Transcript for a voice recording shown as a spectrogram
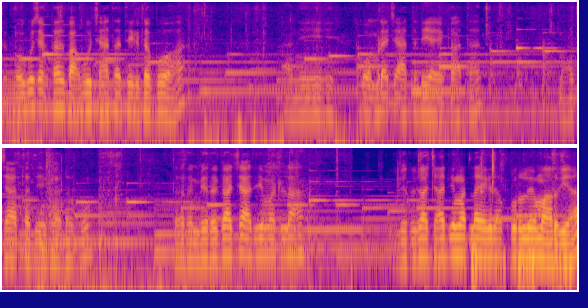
तर बघू शकता बाबूच्या हातात एक डबो हा. आणि कोंबड्याच्या आतडी आहे का हातात माझ्या हातात एका डबो तर मिरगाच्या आधी म्हटला मिरगाच्या आधी म्हटला एकदा कुर्ले मारूया.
